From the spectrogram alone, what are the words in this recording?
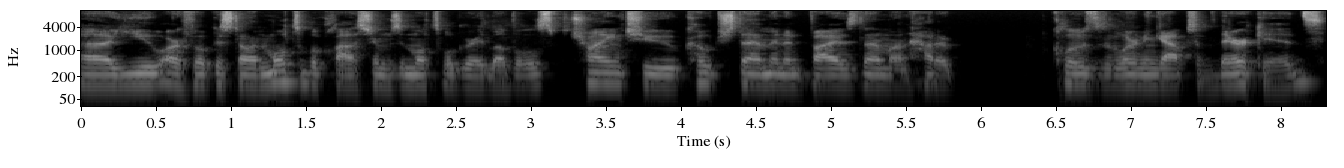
uh, you are focused on multiple classrooms and multiple grade levels, trying to coach them and advise them on how to close the learning gaps of their kids.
